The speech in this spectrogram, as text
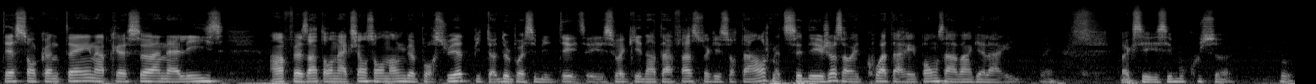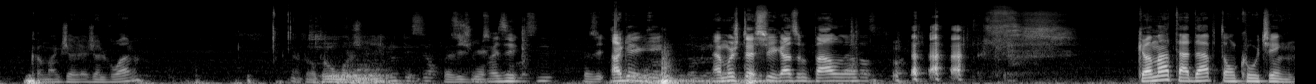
teste son contain, après ça, analyse en faisant ton action son angle de poursuite, puis tu as deux possibilités, soit qui est dans ta face, soit qui est sur ta hanche, mais tu sais déjà ça va être quoi ta réponse avant qu'elle arrive. Fait que c'est beaucoup ça. Comment que je, je le vois là. Vas-y, Julien. Vas-y. Vas-y. Ok, ok. Ah, moi, je te suis quand tu me parles. Là. Comment t'adaptes ton coaching?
